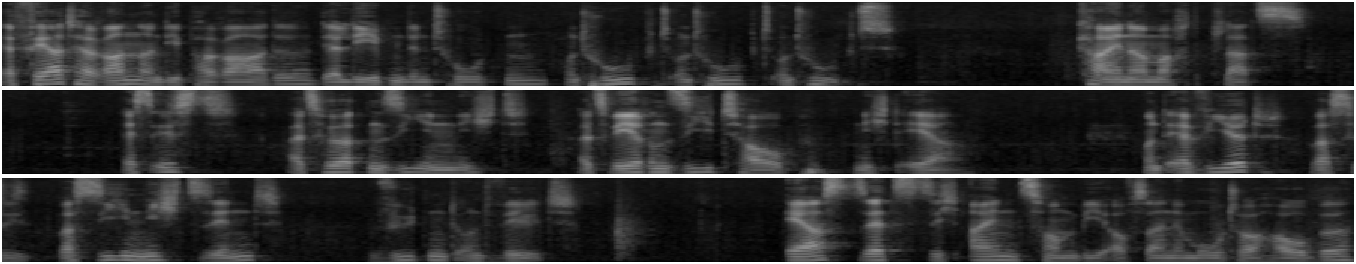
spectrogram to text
Er fährt heran an die Parade der lebenden Toten und hupt und hupt und hupt. Keiner macht Platz. Es ist, als hörten sie ihn nicht, als wären sie taub, nicht er. Und er wird, was, was sie nicht sind, wütend und wild. Erst setzt sich ein Zombie auf seine Motorhaube,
